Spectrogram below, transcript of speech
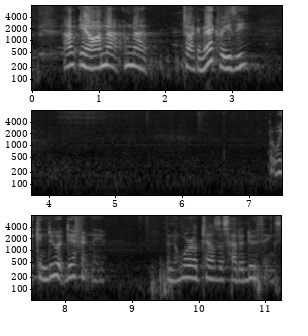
I'm, you know, I'm not, I'm not talking that crazy. But we can do it differently than the world tells us how to do things.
